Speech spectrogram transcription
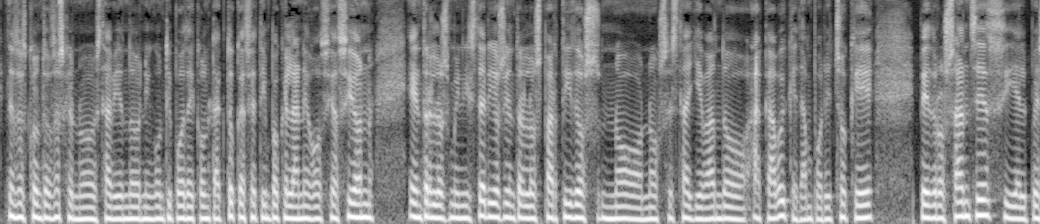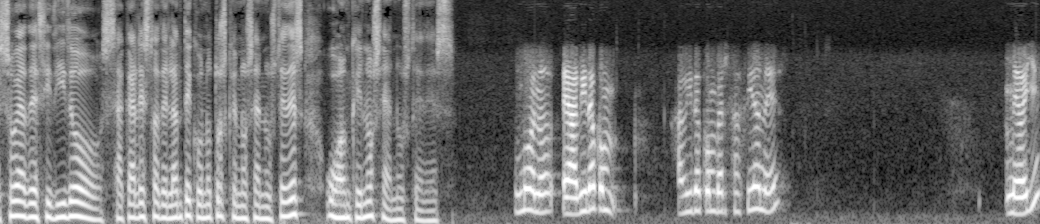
Entonces, entonces que no está habiendo ningún tipo de contacto, que hace tiempo que la negociación entre los ministerios y entre los partidos no, no se está llevando a cabo y que dan por hecho que Pedro Sánchez y el PSOE ha decidido sacar esto adelante con otros que no sean ustedes o aunque no sean ustedes. Bueno, ha habido, ha habido conversaciones. ¿Me oyes?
